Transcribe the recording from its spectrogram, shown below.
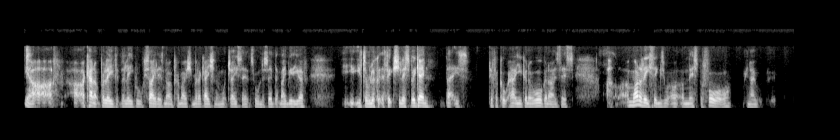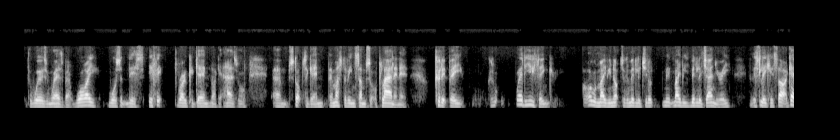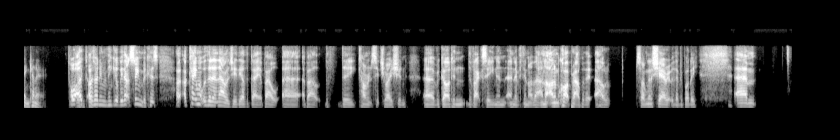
Yeah, I, I, cannot believe that the league will say there's no promotion relegation and what Jay said, Saunders said that maybe you have you have to look at the fixture list. But again, that is difficult. How you're going to organise this? And one of these things on this before, you know, the where's and where's about why wasn't this if it broke again like it has or um, stopped again? There must have been some sort of plan in it. Could it be? Because where do you think? I would maybe not to the middle of July, maybe middle of January that this leak can start again, can it? Oh, I, I, don't even think it'll be that soon because I, I, came up with an analogy the other day about uh, about the, the current situation uh, regarding the vaccine and, and everything like that, and, I, am quite proud with it. so I'm going to share it with everybody. Um,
